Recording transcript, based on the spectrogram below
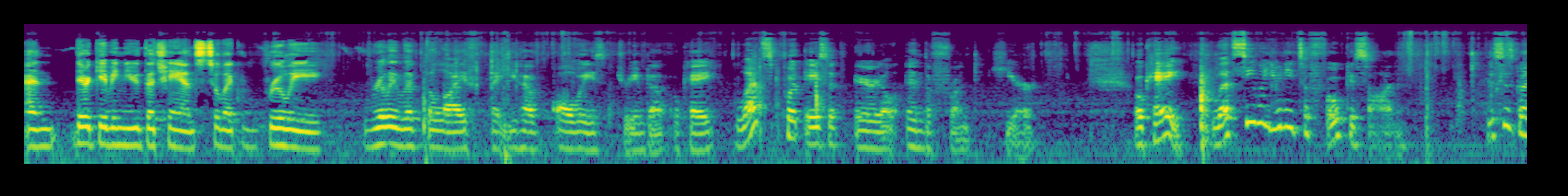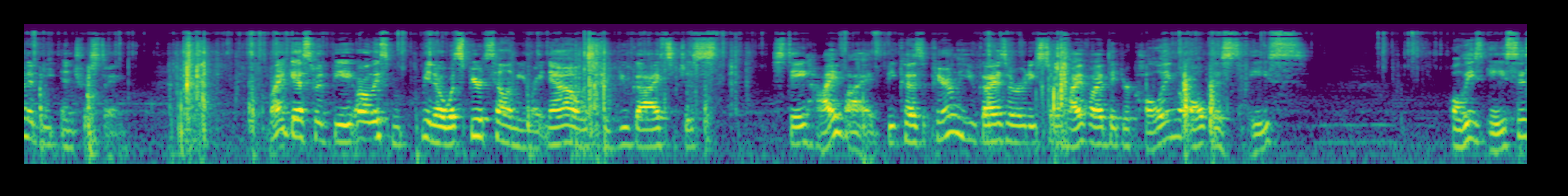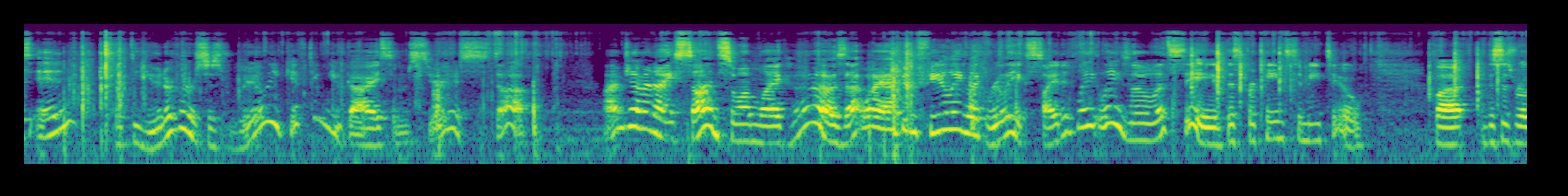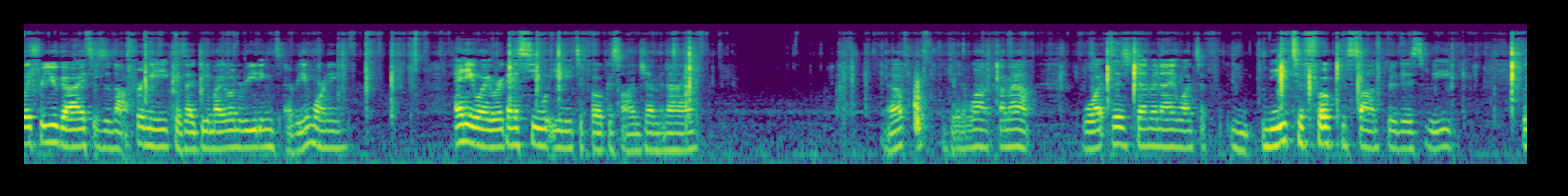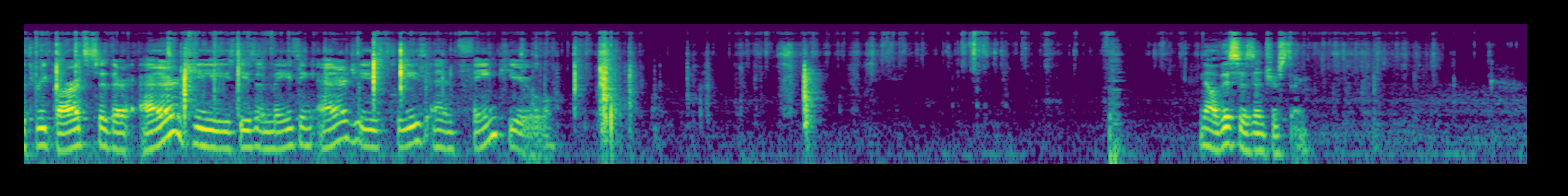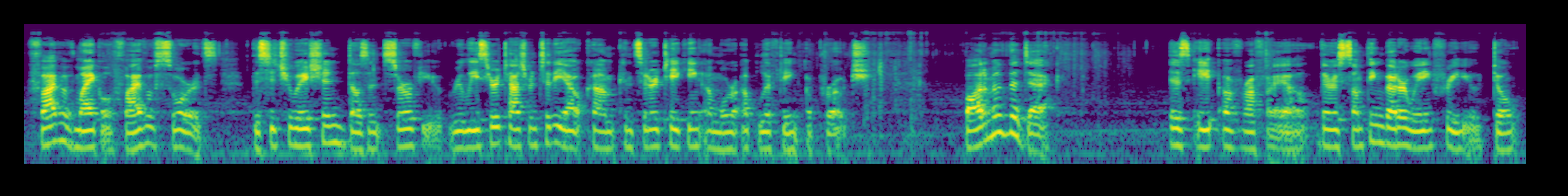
and they're giving you the chance to like really, really live the life that you have always dreamed of, okay? Let's put Ace of Ariel in the front here. Okay, let's see what you need to focus on. This is going to be interesting. My guess would be, or at least, you know, what Spirit's telling me right now is for you guys to just stay high vibe because apparently you guys are already so high vibe that you're calling all this ace all these aces in, like the universe is really gifting you guys some serious stuff. I'm Gemini Sun, so I'm like, oh, is that why I've been feeling like really excited lately? So let's see if this pertains to me too. But this is really for you guys. This is not for me because I do my own readings every morning. Anyway, we're going to see what you need to focus on, Gemini. Nope, I didn't want to come out. What does Gemini want to need to focus on for this week with regards to their energies, these amazing energies, please and thank you. Now, this is interesting. Five of Michael, Five of Swords. The situation doesn't serve you. Release your attachment to the outcome. Consider taking a more uplifting approach. Bottom of the deck, is eight of Raphael. There is something better waiting for you. Don't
